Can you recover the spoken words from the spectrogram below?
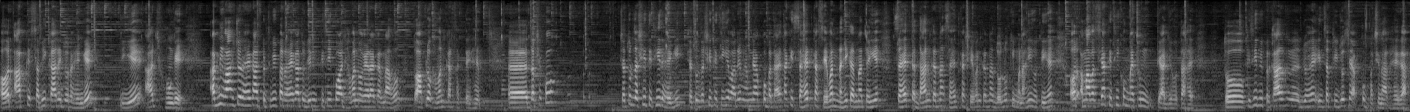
और आपके सभी कार्य जो रहेंगे, ये आज होंगे। अग्निवास जो रहेगा, आज पृथ्वी पर रहेगा तो जिन किसी को आज हवन वगैरह करना हो तो आप लोग हवन कर सकते हैं। दर्शकों चतुर्दशी तिथि रहेगी। चतुर्दशी तिथि के बारे में हमने आपको बताया था कि शहद का सेवन नहीं करना चाहिए। शहद का दान करना, शहद का सेवन करना दोनों की मनाही होती है और अमावस्या तिथि को मैथुन त्याज्य होता है। तो किसी भी प्रकार जो है इन सब चीज़ों से आपको बचना रहेगा।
